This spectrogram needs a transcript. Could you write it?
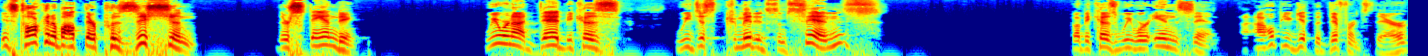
It's talking about their position they're standing. We were not dead because we just committed some sins, but because we were in sin. I hope you get the difference there.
